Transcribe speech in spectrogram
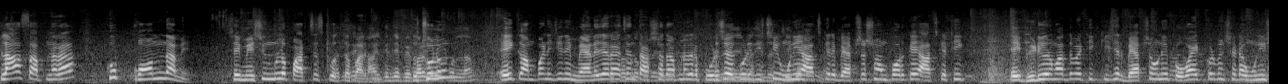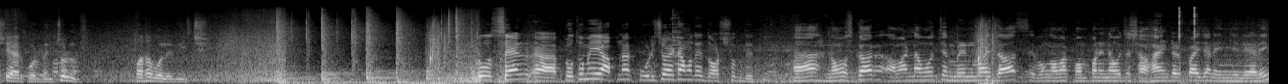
প্লাস আপনারা খুব কম দামে সেই মেশিনগুলো পারচেস করতে পারবেন। তো চলুন এই কোম্পানি যিনি ম্যানেজার আছেন তার সাথে আপনাদের পরিচয় করে দিচ্ছি। উনি আজকের ব্যবসা সম্পর্কে আজকে ঠিক এই ভিডিওর মাধ্যমে ঠিক কিসের ব্যবসা উনি প্রোভাইড করবেন সেটা উনি শেয়ার করবেন। চলুন কথা বলে দিচ্ছি তো স্যার প্রথমেই আপনার পরিচয়টা আমাদের দর্শকদের দিন। হ্যাঁ নমস্কার। আমার নাম হচ্ছে মৃন্ময় দাস এবং আমার কোম্পানির নাম হচ্ছে Saha enterprise and engineering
